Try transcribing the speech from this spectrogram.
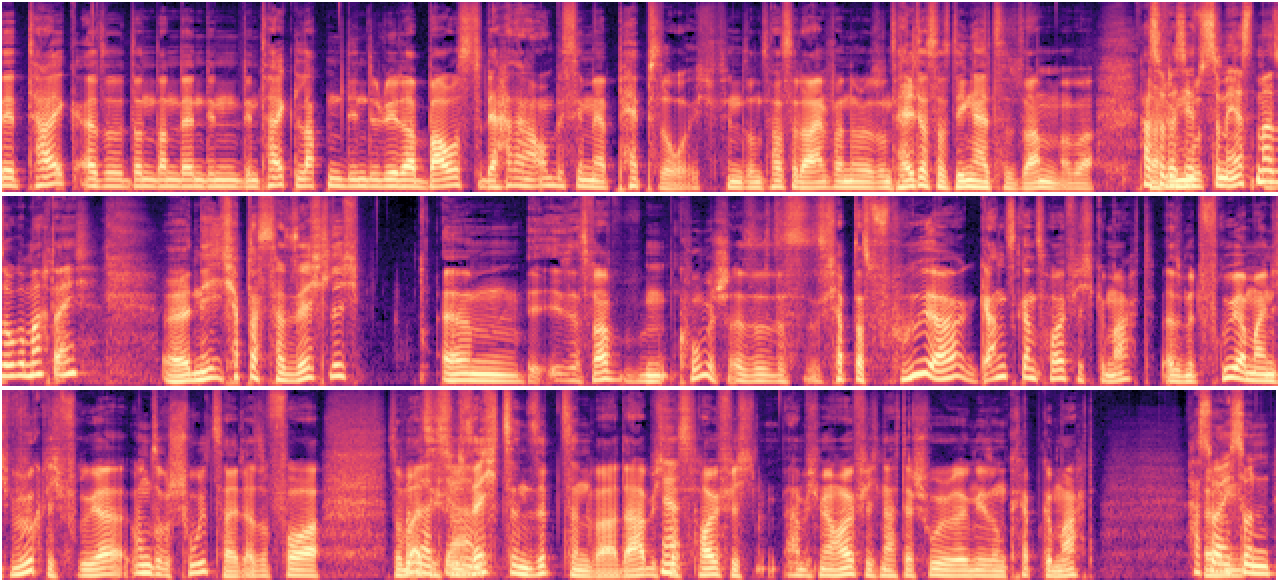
der Teig, also dann, dann den, den, den Teiglappen, den du dir da baust, der hat dann auch ein bisschen mehr Pep so. Ich finde, sonst hast du da einfach nur, sonst hält das das Ding halt zusammen. Aber Hast du das jetzt zum ersten Mal so gemacht eigentlich? Äh, nee, ich habe das tatsächlich. Ähm, das war komisch. Also das, ich habe das früher ganz, ganz häufig gemacht. Also mit früher meine ich wirklich früher, unsere Schulzeit. Also vor, so als 100 ich so Jahren. 16, 17 war, da habe ich Ja. das häufig, habe ich mir häufig nach der Schule irgendwie so ein Crepe gemacht. Hast du Ähm, eigentlich so ein,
